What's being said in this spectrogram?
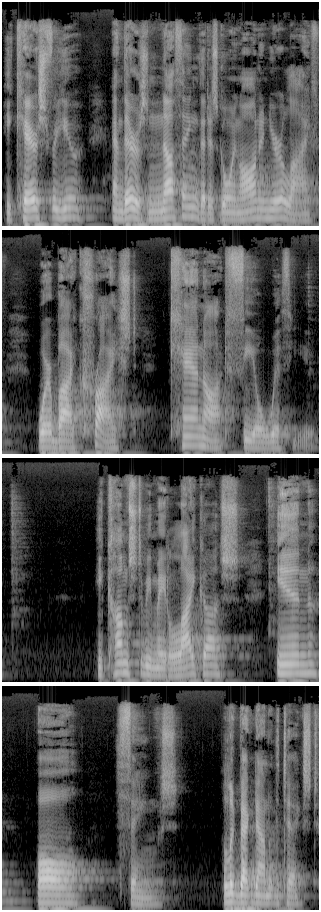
He cares for you, and there's nothing that is going on in your life whereby Christ cannot feel with you. He comes to be made like us in all things. I'll look back down at the text.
